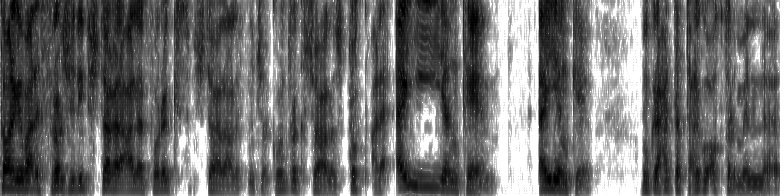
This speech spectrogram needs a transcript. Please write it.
طبعا يا جماعة الاستراتيجي دي بتشتغل على الفوركس بتشتغل على ال future contract بتشتغل على stock على ايا كان ايا كان. ممكن حتى افتح لكم أكتر من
